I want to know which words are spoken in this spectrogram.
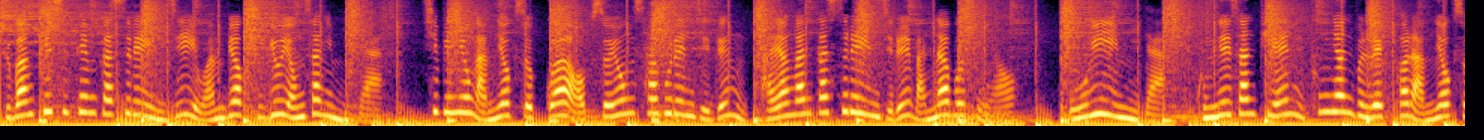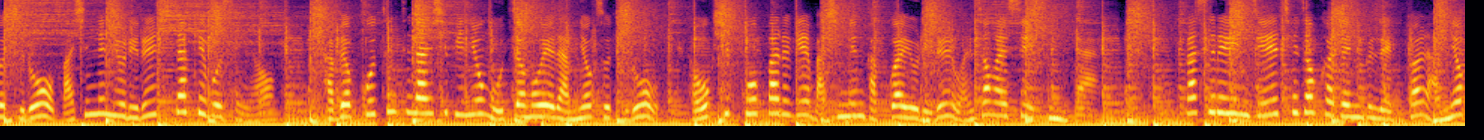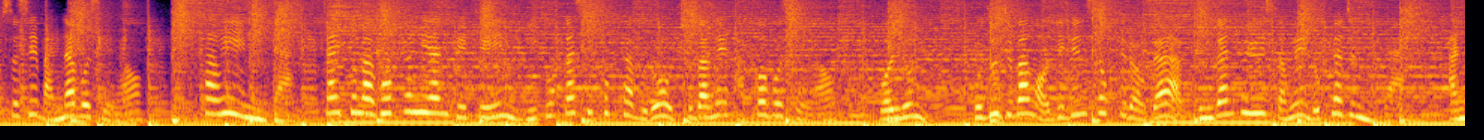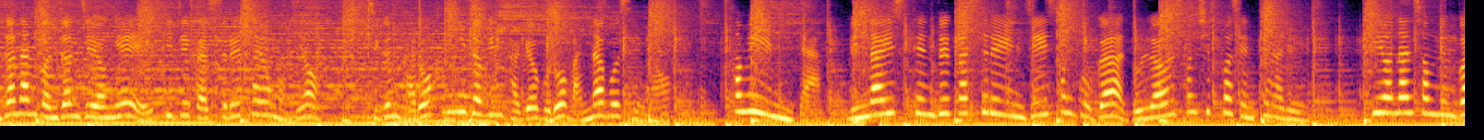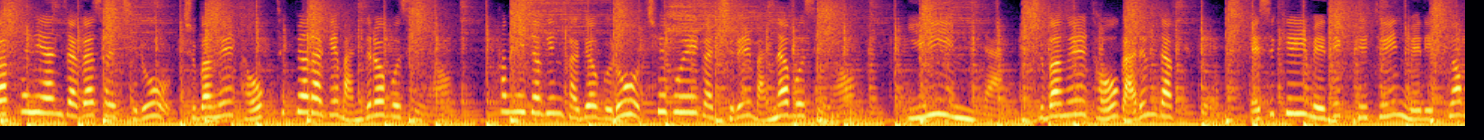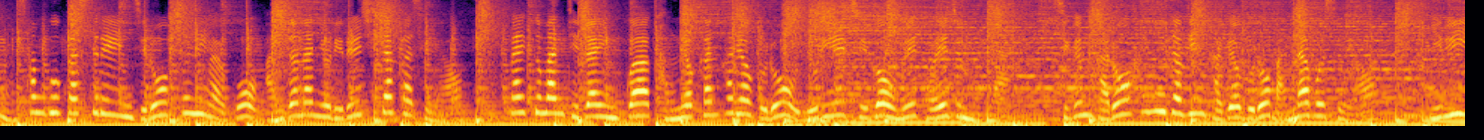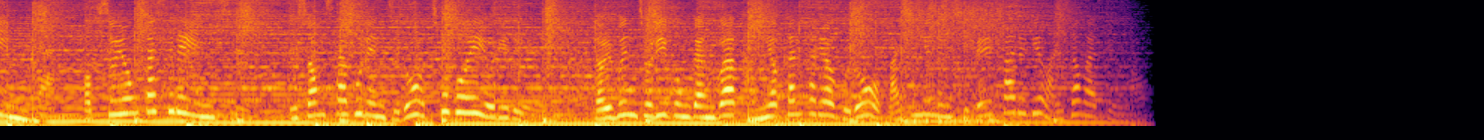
주방 시스템 가스레인지 완벽 비교 영상입니다. 10인용 압력솥과 업소용 사구렌지 등 다양한 가스레인지를 만나보세요. 5위입니다. 국내산 PN 풍년 블랙펄 압력솥으로 맛있는 요리를 시작해보세요. 가볍고 튼튼한 10인용 5.5L 압력솥으로 더욱 쉽고 빠르게 맛있는 밥과 요리를 완성할 수 있습니다. 가스레인지에 최적화된 블랙펄 압력솥을 만나보세요. 4위입니다. 깔끔하고 편리한 빌트인 미국 가스쿡탑으로 주방을 바꿔보세요. 원룸, 보조주방 어디든 쏙 들어가 공간 효율성을 높여줍니다. 안전한 건전지형의 LPG 가스를 사용하며 지금 바로 합리적인 가격으로 만나보세요. 3위입니다. 민나이 스탠드 가스레인지 3구가 놀라운 30% 할인. 뛰어난 성능과 편리한 자가 설치로 주방을 더욱 특별하게 만들어 보세요. 합리적인 가격으로 최고의 가치를 만나보세요. 2위입니다. 주방을 더욱 아름답게 SK 매직 빌트인 메리평 3구 가스레인지로 편리하고 안전한 요리를 시작하세요. 깔끔한 디자인과 강력한 화력으로 요리의 즐거움을 더해줍니다. 지금 바로 합리적인 가격으로 만나보세요. 1위입니다. 업소용 가스레인지 우성 사구렌지로 최고의 요리를 넓은 조리 공간과 강력한 화력으로 맛있는 음식을 빠르게 완성하세요.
